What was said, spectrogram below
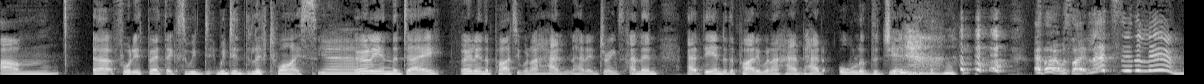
um, uh, 40th birthday because we did, we did the lift twice. Yeah. Early in the day, early in the party when I hadn't had any drinks, and then at the end of the party when I had had all of the gin. and I was like, let's do the lift.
